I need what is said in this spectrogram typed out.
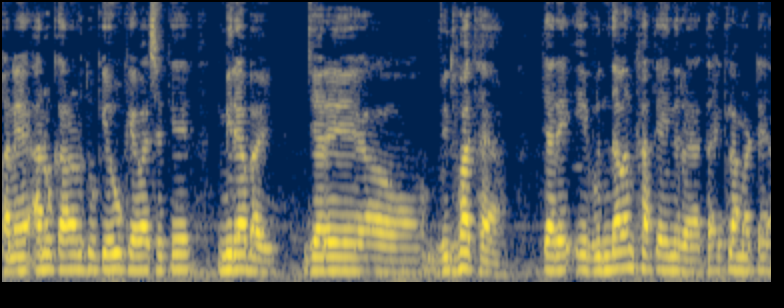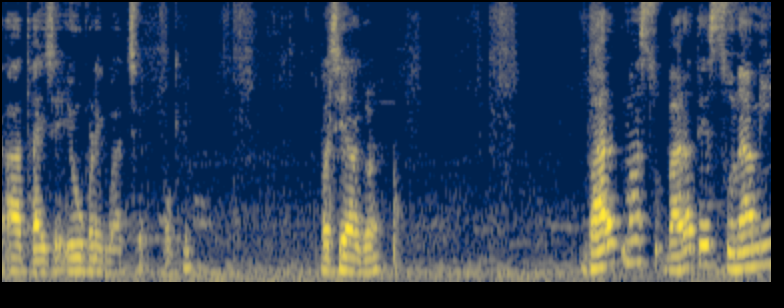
અને આનું કારણ હતું કે એવું કહેવાય છે કે મીરાબાઈ જ્યારે વિધવા થયા ત્યારે એ વૃંદાવન ખાતે આવીને રહ્યા હતા, એટલા માટે આ થાય છે, એવું પણ એક વાત છે. ઓકે પછી આગળ. ભારતમાં ભારતે સુનામી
